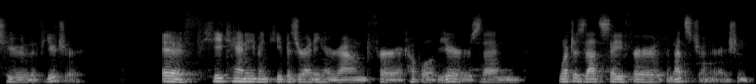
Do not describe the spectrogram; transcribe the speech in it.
to the future. If he can't even keep his writing around for a couple of years, then what does that say for the next generation?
